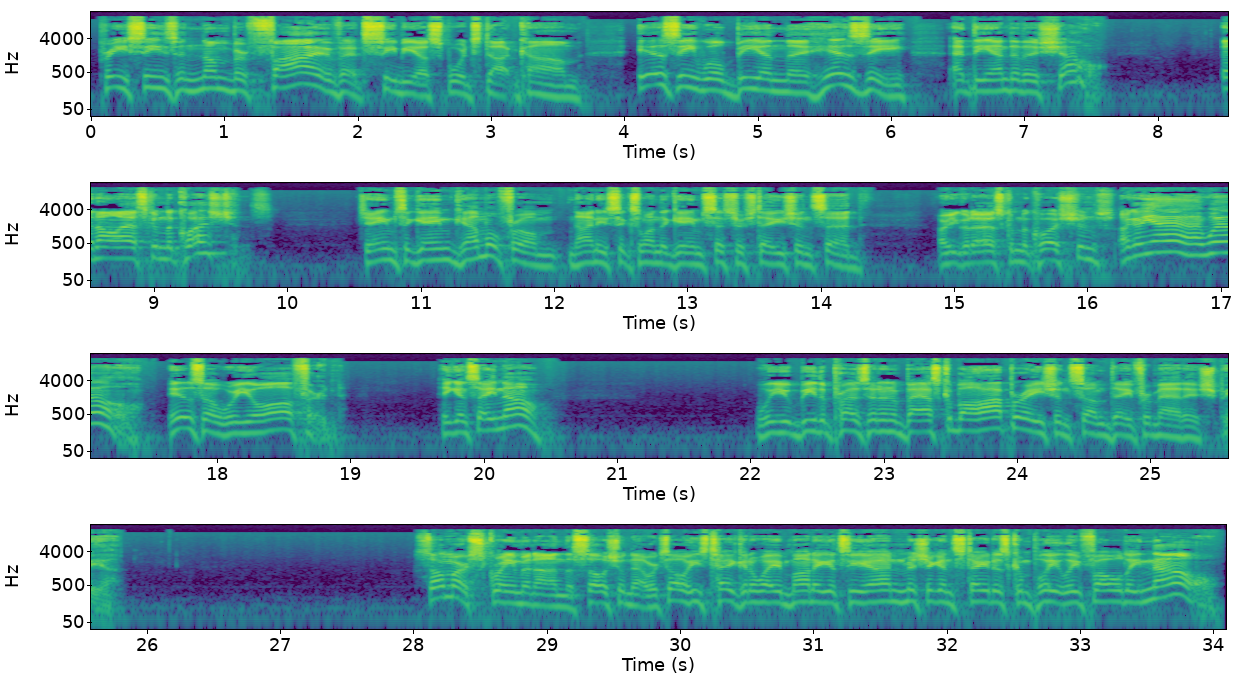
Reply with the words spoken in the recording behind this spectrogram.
Preseason number five at CBSSports.com. Izzy will be in the hizzy at the end of the show. And I'll ask him the questions. James the Game Gemmel from 96.1 The Game Sister Station said, Are you going to ask him the questions? I go, Yeah, I will. Izzo, were you offered? He can say no. Will you be the president of basketball operations someday for Matt Ishbia? Some are screaming on the social networks, oh, he's taking away money. It's the end. Michigan State is completely folding. No.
